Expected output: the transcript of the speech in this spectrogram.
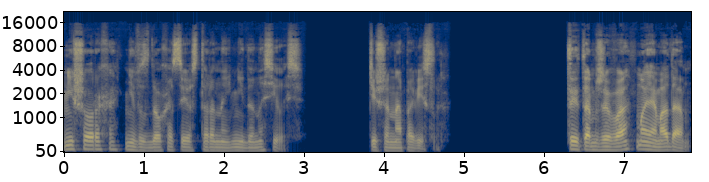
Ни шороха, ни вздоха с ее стороны не доносилось. Тишина повисла. «Ты там жива, моя мадам?»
